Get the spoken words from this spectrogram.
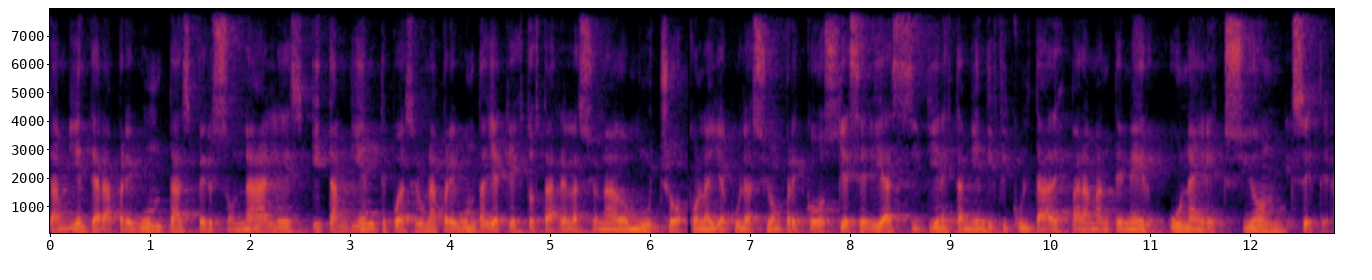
también te hará preguntas personales y también te puede hacer una pregunta ya que esto está relacionado mucho con la eyaculación precoz, que sería si tienes también dificultades para mantener una erección, etc.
